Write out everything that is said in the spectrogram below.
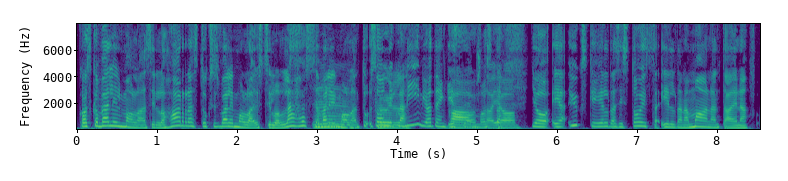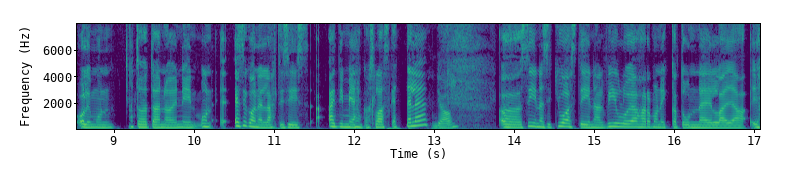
koska välillä me ollaan silloin harrastuksessa, välillä me ollaan just silloin lähössä, mm, välillä me ollaan, tu- se on niin, niin jotenkin Kaaosta, semmoista. joo. Joo, ja yksi ilta, siis toissa iltana maanantaina oli mun, tota noin, niin mun esikoinen lähti siis äitin miehen kanssa laskettelee. Joo. Öö, siinä sitten juostiin näillä viulu- ja harmonikkatunneilla ja, ja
